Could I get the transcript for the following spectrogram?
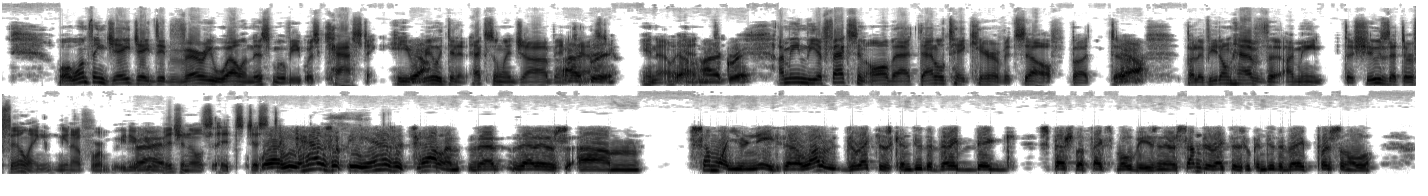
Well, one thing JJ did very well in this movie was casting. He yeah. really did an excellent job in I casting. Agree. You know, yeah, and, I agree. I mean, the effects and all that, that'll take care of itself. But, uh, yeah. but if you don't have the, I mean, the shoes that they're filling, you know, for the right. originals, it's just. Well, he has a, he has a talent that, that is, um, somewhat unique. There are a lot of directors can do the very big special effects movies, and there are some directors who can do the very personal,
